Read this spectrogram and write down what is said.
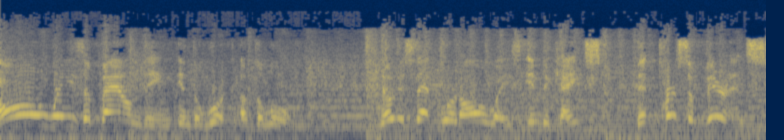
always abounding in the work of the Lord. Notice that word always indicates that perseverance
